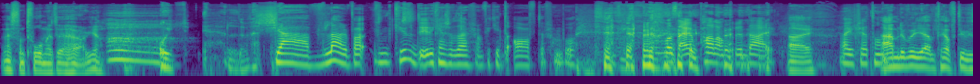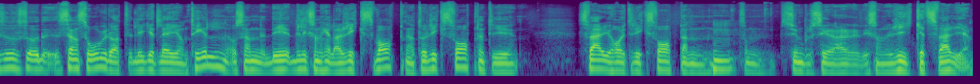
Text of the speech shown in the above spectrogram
nästan två meter höga. Oj, helvete. Jävlar vad, gud det kanske var därför de fick inte av det från båten. Här, jag pallar inte det där. Nej. Nej, men det var jävligt häftigt. Så, så, sen såg vi då att det ligger ett lejon till och sen det, det är liksom hela riksvapnet. Och riksvapnet är ju, Sverige har ett riksvapen Mm. som symboliserar liksom riket Sverige.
